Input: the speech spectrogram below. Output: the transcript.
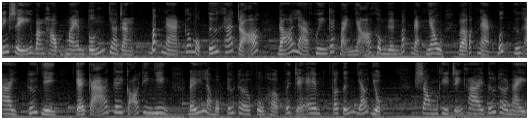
Tiến sĩ văn học Mai Anh Tuấn cho rằng bắt nạt có một tứ khá rõ, đó là khuyên các bạn nhỏ không nên bắt nạt nhau và bắt nạt bất cứ ai, thứ gì, kể cả cây cỏ thiên nhiên. Đấy là một tứ thơ phù hợp với trẻ em, có tính giáo dục. Song khi triển khai tứ thơ này,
